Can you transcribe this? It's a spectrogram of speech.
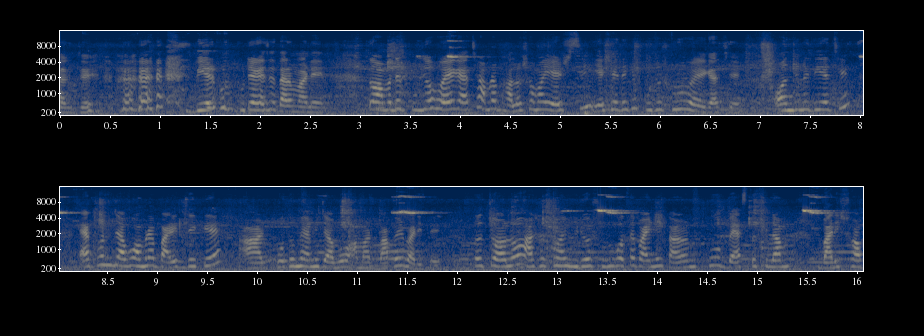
লাগছে। বিয়ের ফুল ফুটে গেছে তার মানে। তো আমাদের পুজো হয়ে গেছে, আমরা ভালো সময় এসেছি, এসে দেখি পুজো শুরু হয়ে গেছে। অঞ্জলি দিয়েছি, এখন যাব আমরা বাড়ির দিকে, আর প্রথমে আমি যাব আমার বাপের বাড়িতে। তো চলো, আসার সময় ভিডিও শুরু করতে পারিনি, কারণ খুব ব্যস্ত ছিলাম। বাড়ির সব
